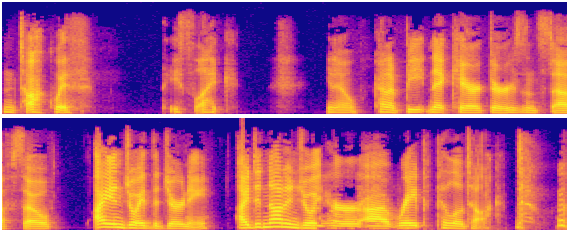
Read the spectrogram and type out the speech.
and talk with these like, you know, kind of beatnik characters and stuff. So I enjoyed the journey. I did not enjoy her uh, rape pillow talk.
